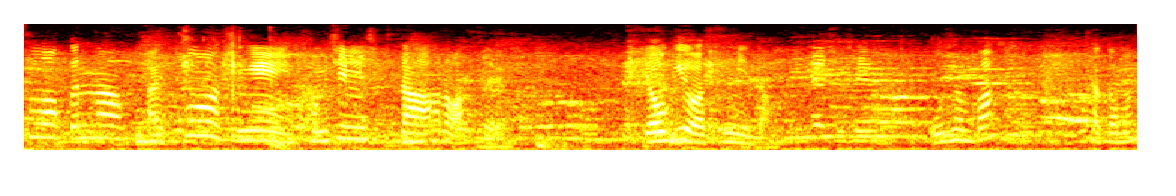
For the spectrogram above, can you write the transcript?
투어 끝나고 아니 점심 식사 하러 왔어요. 여기 왔습니다. 오션바? 잠깐만.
